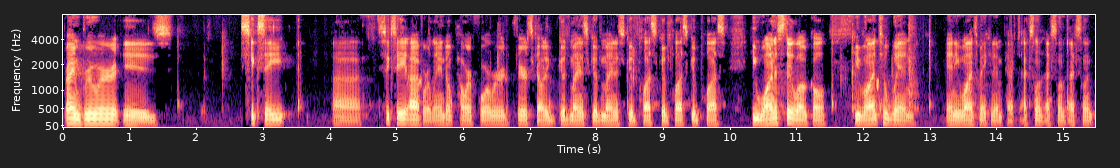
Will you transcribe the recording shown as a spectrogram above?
Brian Brewer is six eight, uh, six eight out of Orlando, power forward, fair scouted, good minus, good minus, good plus, good plus, good plus. He wanted to stay local, he wanted to win, and he wanted to make an impact. Excellent, excellent, excellent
